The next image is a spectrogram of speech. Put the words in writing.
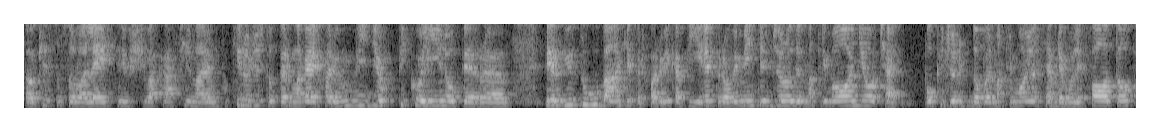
ho chiesto solo a lei se riusciva a filmare un pochino giusto per magari fare un video piccolino per, per YouTube anche per farvi capire, però ovviamente il giorno del matrimonio, cioè pochi giorni dopo il matrimonio se avremo le foto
